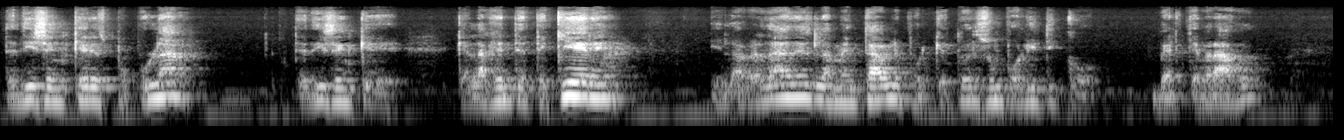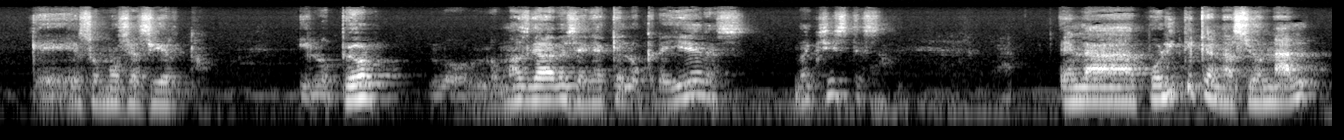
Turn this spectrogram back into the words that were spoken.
te dicen que eres popular, te dicen que, que la gente te quiere, y la verdad es lamentable porque tú eres un político vertebrado, que eso no sea cierto. Y lo peor, lo, lo más grave sería que lo creyeras, no existes. En la política nacional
